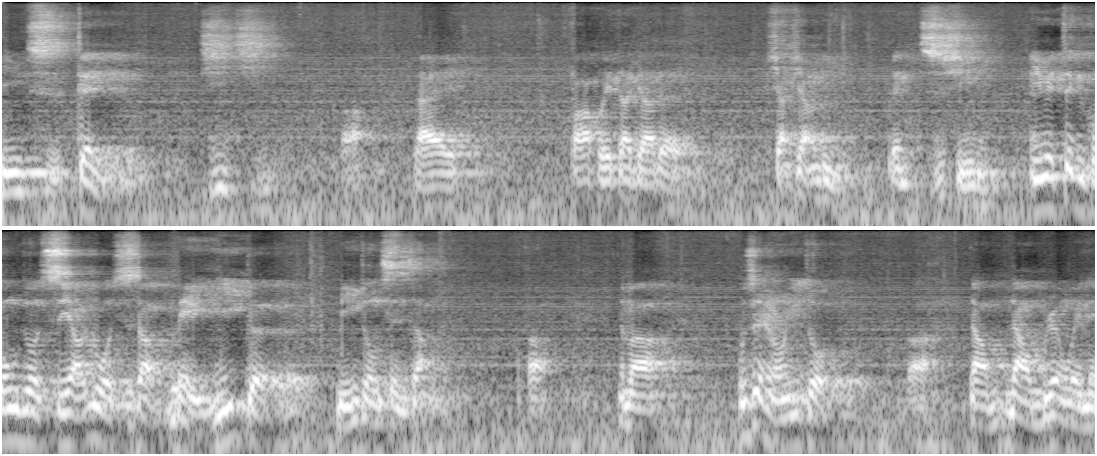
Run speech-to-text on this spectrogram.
因此更积极啊，来发挥大家的想象力跟执行力。因为这个工作是要落实到每一个民众身上的，啊，那么不是很容易做，啊，那那我们认为呢，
